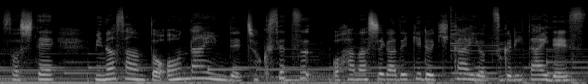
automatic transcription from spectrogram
そして皆さんとオンラインで直接お話ができる機会を作りたいです。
